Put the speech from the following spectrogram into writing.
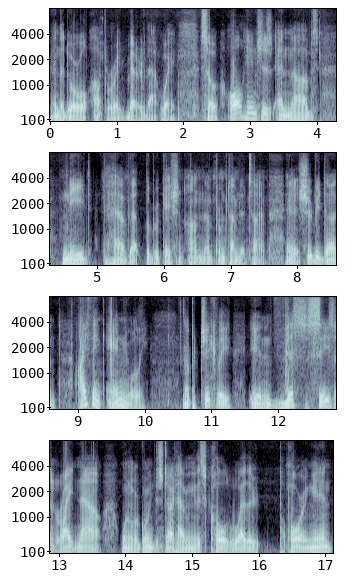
And the door will operate better that way. So all hinges and knobs need to have that lubrication on them from time to time. And it should be done, I think, annually. Now, particularly in this season, right now, when we're going to start having this cold weather pouring in,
